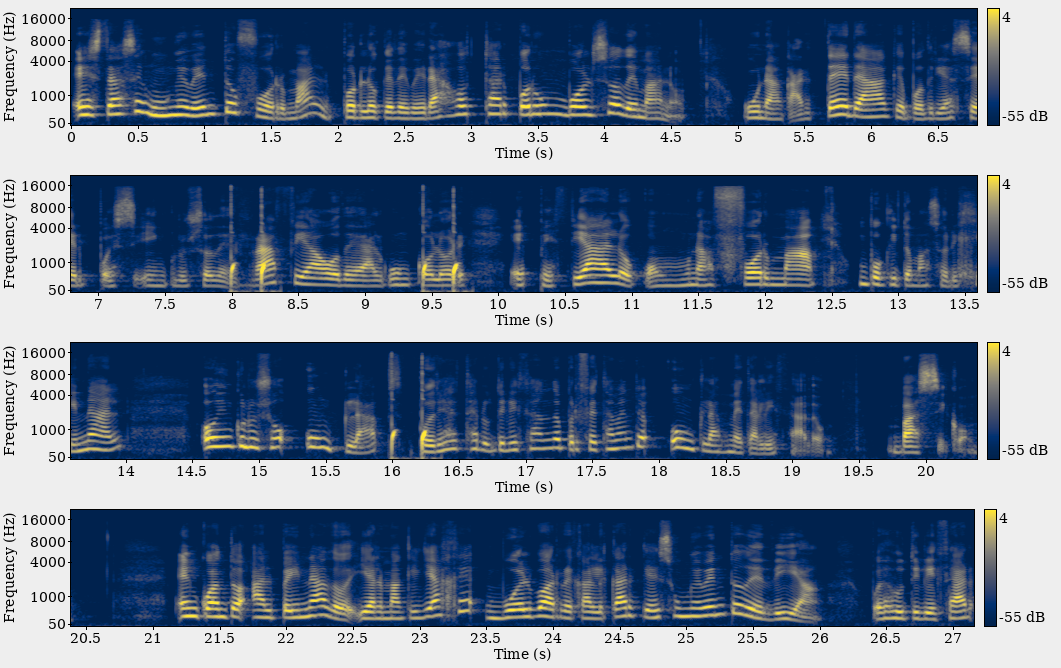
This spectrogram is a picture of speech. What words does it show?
Estás en un evento formal, por lo que deberás optar por un bolso de mano una cartera que podría ser pues incluso de rafia o de algún color especial o con una forma un poquito más original o incluso un clasp. Podrías estar utilizando perfectamente un clasp metalizado básico. En cuanto al peinado y al maquillaje, vuelvo a recalcar que es un evento de día. Puedes utilizar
